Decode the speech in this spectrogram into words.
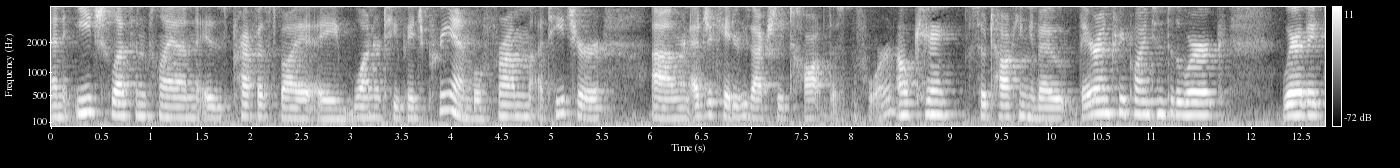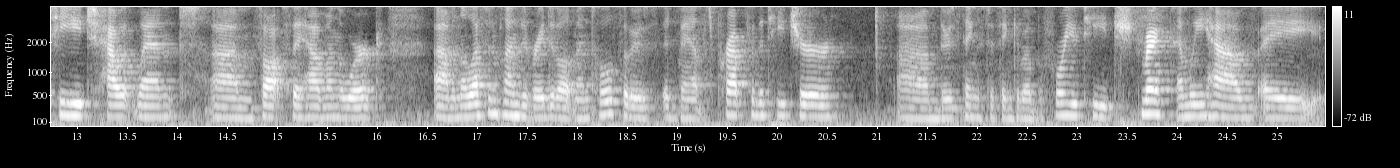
and each lesson plan is prefaced by a one or two page preamble from a teacher um, or an educator who's actually taught this before Okay. so talking about their entry point into the work, where they teach, how it went, um, thoughts they have on the work. Um, and the lesson plans are very developmental. So there's advanced prep for the teacher. Um, there's things to think about before you teach. Right. And we have a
